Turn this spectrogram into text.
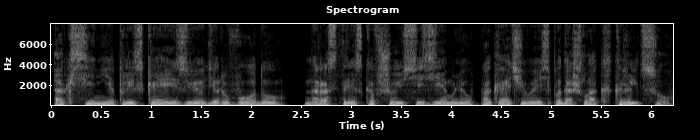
Аксинья, плеская из ведер воду на растрескавшуюся землю, покачиваясь, подошла к крыльцу.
